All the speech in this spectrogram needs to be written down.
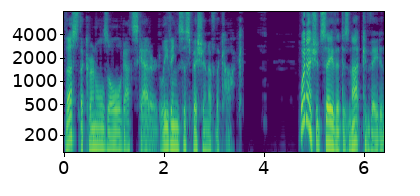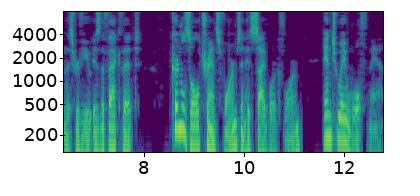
Thus the Colonel's Zoll got scattered, leaving suspicion of the cock. What I should say that is not conveyed in this review is the fact that Colonel Zoll transforms in his cyborg form into a wolf man,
